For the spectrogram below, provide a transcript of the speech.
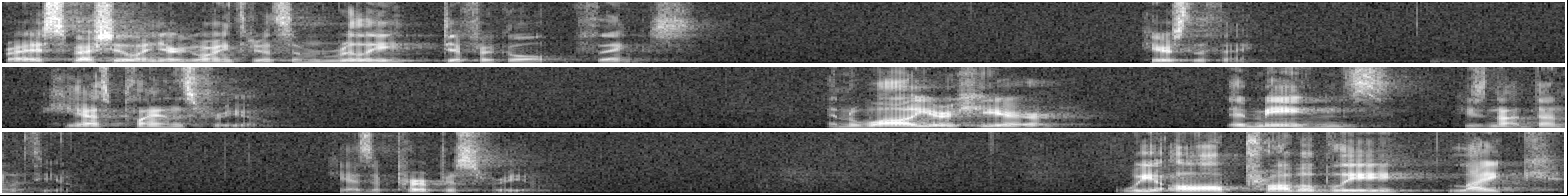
right? Especially when you're going through some really difficult things. Here's the thing He has plans for you. And while you're here, it means He's not done with you. He has a purpose for you. We all probably like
